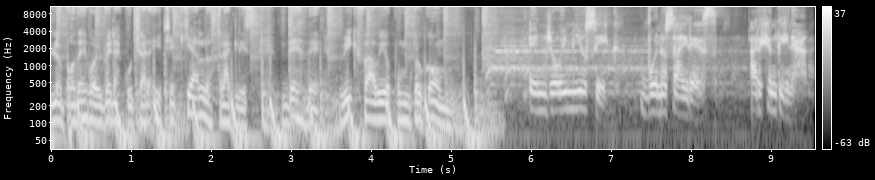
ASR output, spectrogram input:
Lo podés volver a escuchar y chequear los tracklists desde bigfabio.com. Enjoy Music, Buenos Aires, Argentina.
